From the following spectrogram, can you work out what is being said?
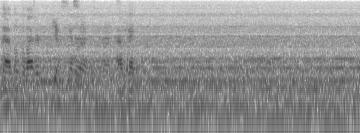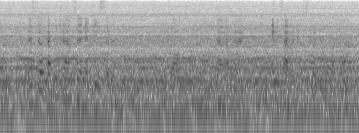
For the localizer? Yes, Yes. correct. correct. Okay. Let's do a couple of so you get used to the controls. Then I'm gonna, anytime I can just click in the button.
